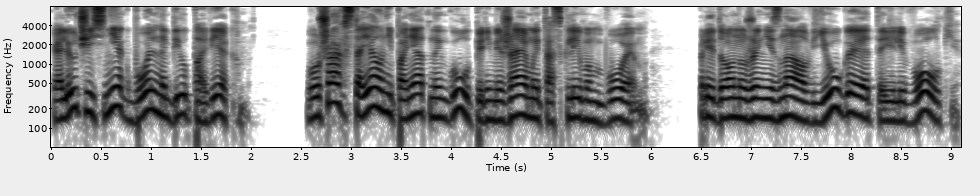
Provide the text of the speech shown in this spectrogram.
Колючий снег больно бил по векам. В ушах стоял непонятный гул, перемежаемый тоскливым воем. Придон уже не знал, в юго это или волки.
